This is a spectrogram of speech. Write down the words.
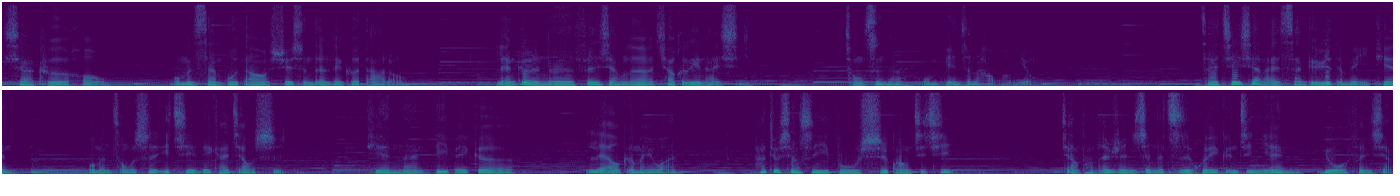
下课后，我们散步到学生的联合大楼。两个人呢，分享了巧克力奶昔，从此呢，我们变成了好朋友。在接下来三个月的每一天，我们总是一起离开教室，天南地北个聊个没完。他就像是一部时光机器，将他的人生的智慧跟经验与我分享，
